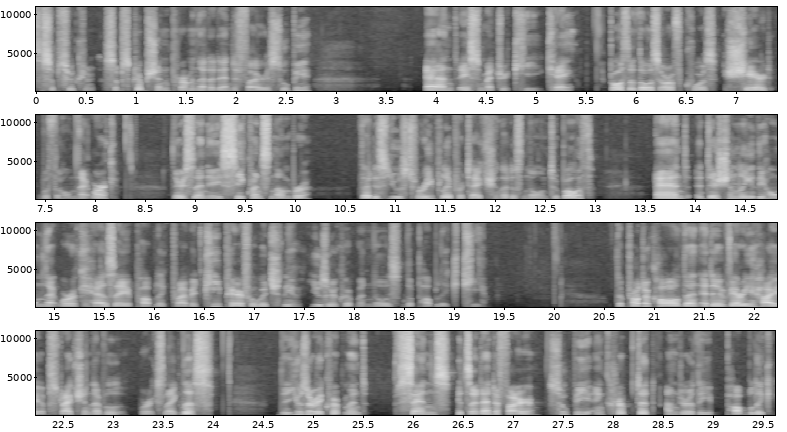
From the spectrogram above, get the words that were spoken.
the subscription, subscription permanent identifier SUPI, and a symmetric key K. Both of those are, of course, shared with the home network. There's then a sequence number that is used for replay protection that is known to both. And additionally, the home network has a public-private key pair for which the user equipment knows the public key. The protocol then at a very high abstraction level works like this. The user equipment sends its identifier, SUPI, encrypted under the public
